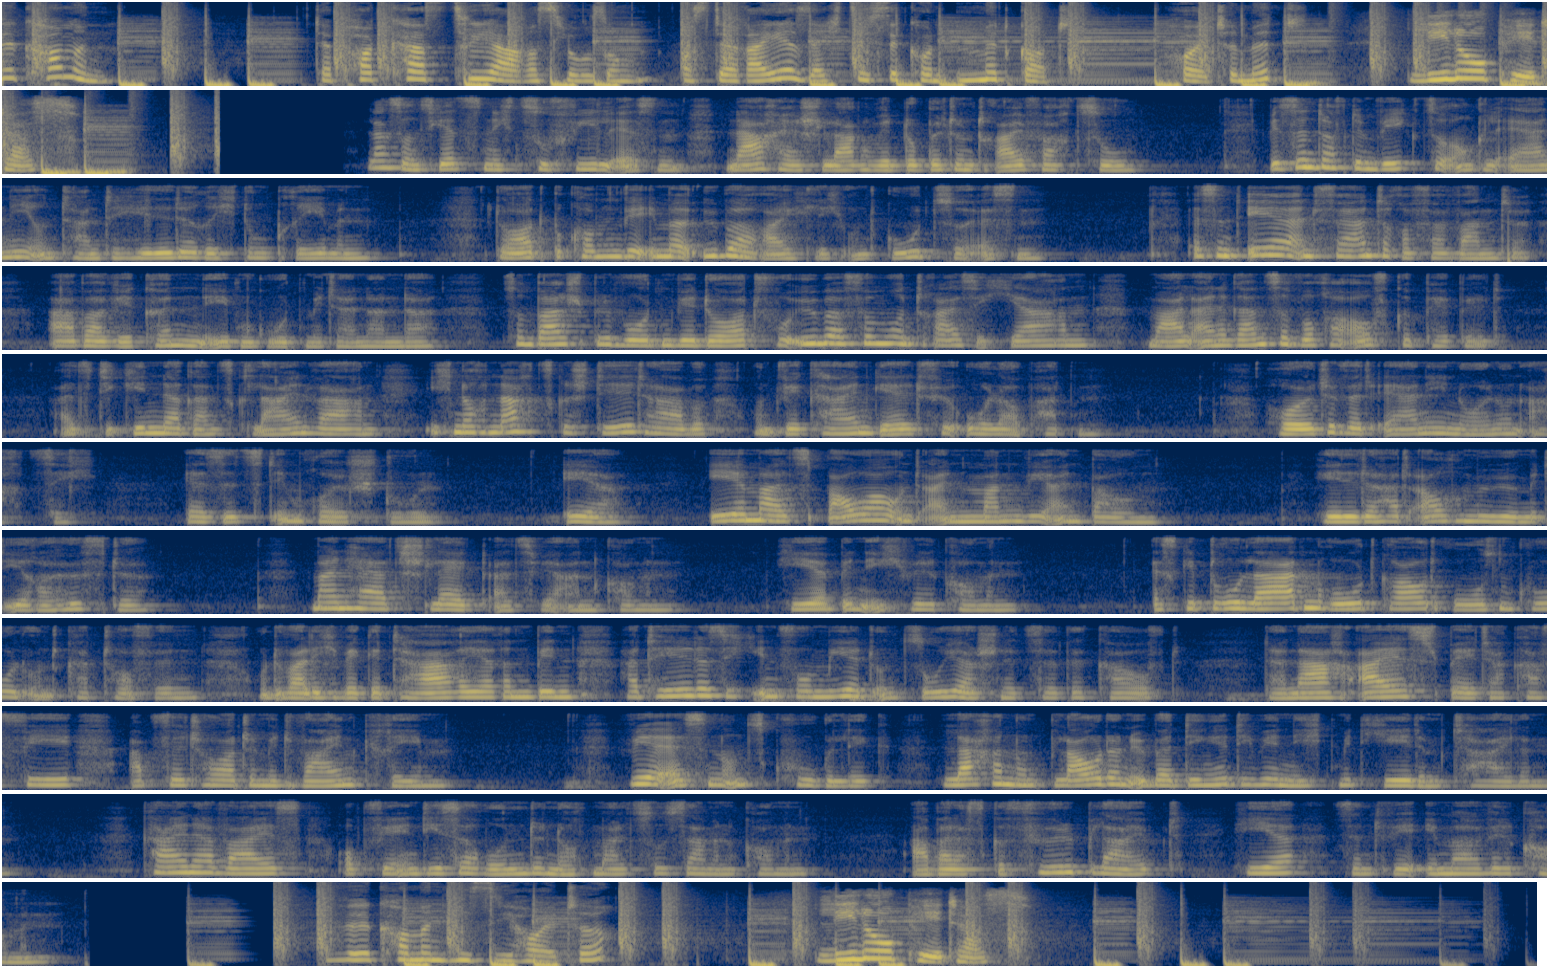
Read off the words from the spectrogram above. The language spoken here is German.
Willkommen! Der Podcast zur Jahreslosung aus der Reihe 60 Sekunden mit Gott. Heute mit Lilo Peters. Lass uns jetzt nicht zu viel essen, nachher schlagen wir doppelt und dreifach zu. Wir sind auf dem Weg zu Onkel Ernie und Tante Hilde Richtung Bremen. Dort bekommen wir immer überreichlich und gut zu essen. Es sind eher entferntere Verwandte, aber wir können eben gut miteinander. Zum Beispiel wurden wir dort vor über 35 Jahren mal eine ganze Woche aufgepäppelt. Als die Kinder ganz klein waren, ich noch nachts gestillt habe und wir kein Geld für Urlaub hatten. Heute wird Ernie 89. Er sitzt im Rollstuhl. Er, ehemals Bauer und ein Mann wie ein Baum. Hilde hat auch Mühe mit ihrer Hüfte. Mein Herz schlägt, als wir ankommen. Hier bin ich willkommen. Es gibt Rouladen, Rotkraut, Rosenkohl und Kartoffeln. Und weil ich Vegetarierin bin, hat Hilde sich informiert und Sojaschnitzel gekauft. Danach Eis, später Kaffee, Apfeltorte mit Weincreme. Wir essen uns kugelig, lachen und plaudern über Dinge, die wir nicht mit jedem teilen. Keiner weiß, ob wir in dieser Runde nochmal zusammenkommen. Aber das Gefühl bleibt, hier sind wir immer willkommen. Willkommen hieß sie heute. Lilo Peters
